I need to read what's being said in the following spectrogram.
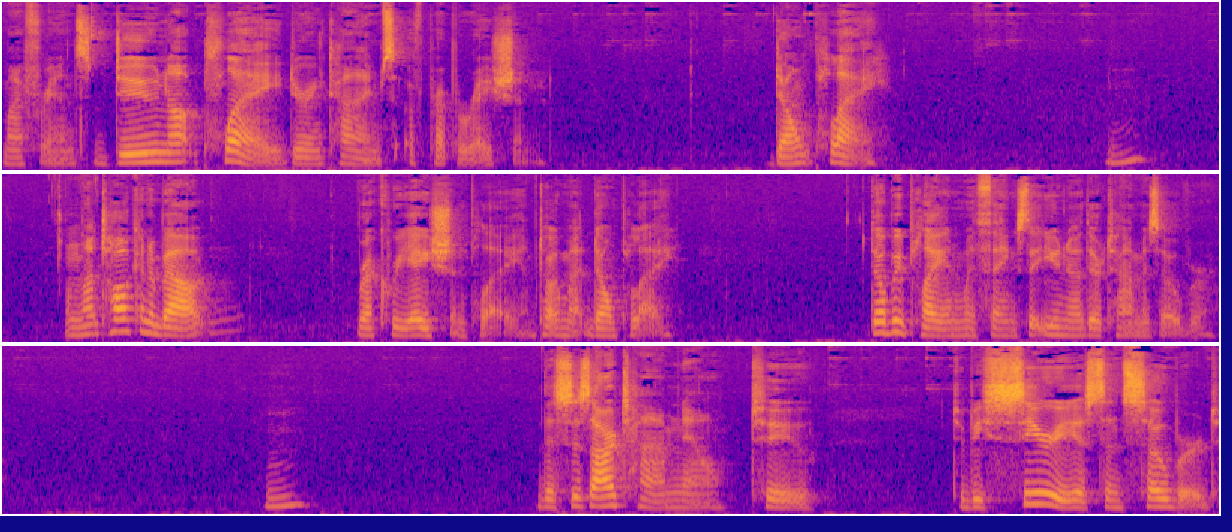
my friends. Do not play during times of preparation. Don't play. Hmm? I'm not talking about recreation play. I'm talking about don't play. Don't be playing with things that you know their time is over. Hmm? This is our time now to to be serious and sobered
